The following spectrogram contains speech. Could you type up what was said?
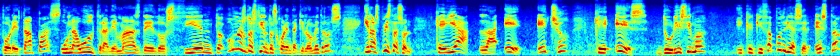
por etapas, una ultra de más de 200, unos 240 kilómetros, y las pistas son que ya la he hecho, que es durísima y que quizá podría ser esta.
